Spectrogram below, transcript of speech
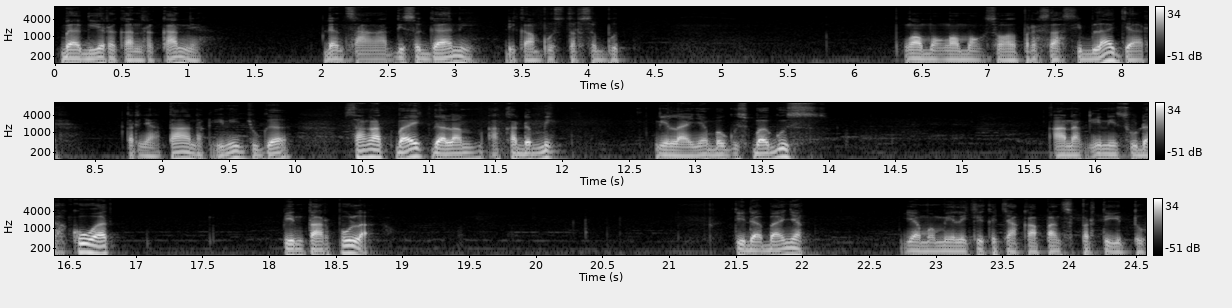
bagi rekan-rekannya dan sangat disegani di kampus tersebut. Ngomong-ngomong soal prestasi belajar, ternyata anak ini juga sangat baik dalam akademik. Nilainya bagus-bagus. Anak ini sudah kuat, pintar pula. Tidak banyak yang memiliki kecakapan seperti itu.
